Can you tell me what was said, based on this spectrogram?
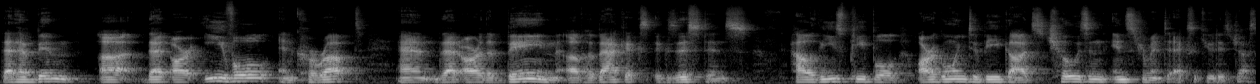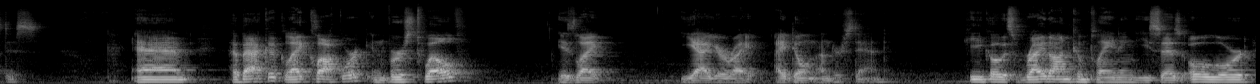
that have been, uh, that are evil and corrupt and that are the bane of Habakkuk's existence, how these people are going to be God's chosen instrument to execute his justice. And Habakkuk, like clockwork, in verse 12, is like, Yeah, you're right. I don't understand. He goes right on complaining. He says, O Lord,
